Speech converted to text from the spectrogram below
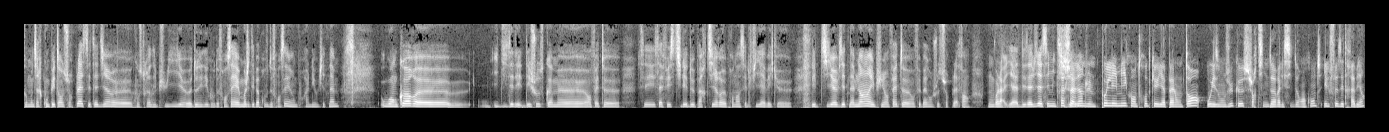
comment dire, compétent sur place, c'est-à-dire construire des puits, donner des cours de français? Moi j'étais pas prof de français hein, pour aller au Vietnam. Ou encore, il disait des, choses comme euh, en fait euh, c'est ça fait stylé de partir euh, prendre un selfie avec les petits vietnamiens et puis en fait on fait pas grand chose sur place. Enfin bon voilà il y a des avis assez mitigés. Ça ça vient d'une polémique entre autres qu'il y a pas longtemps où ils ont vu que sur Tinder et les sites de rencontres il faisait très bien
